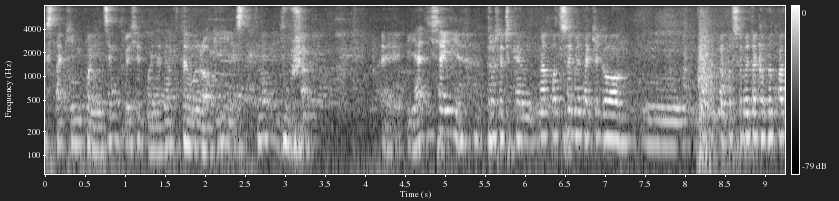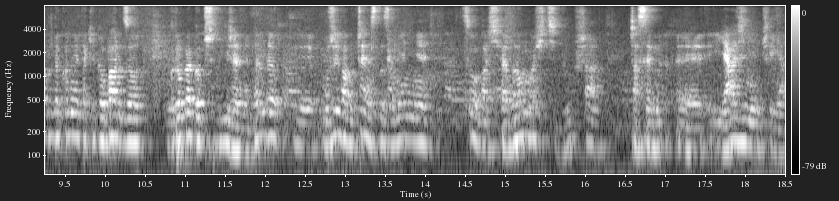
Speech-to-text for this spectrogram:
z takim pojęciem, które się pojawia w teologii, jest to dusza. Y, Ja dzisiaj troszeczkę na potrzeby takiego, mm, na potrzeby tego wykładu dokonuję takiego bardzo grubego przybliżenia. Będę y, używał często zamiennie słowa świadomość, dusza, czasem y, jaźń czy ja,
